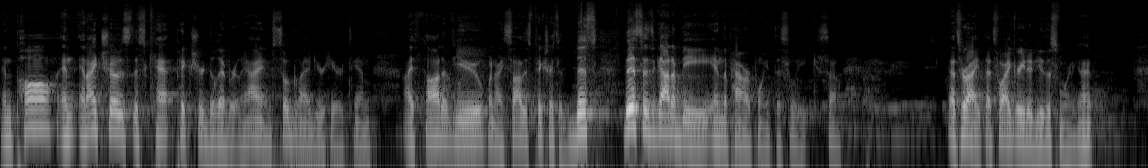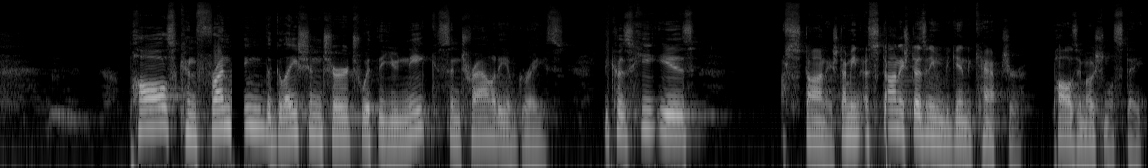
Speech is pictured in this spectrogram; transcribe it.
and Paul, and, and I chose this cat picture deliberately. I am so glad you're here, Tim. I thought of you when I saw this picture. I said, this, this has got to be in the PowerPoint this week. So that's right. That's why I greeted you this morning. Paul's confronting the Galatian church with the unique centrality of grace because he is astonished. I mean, astonished doesn't even begin to capture Paul's emotional state.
